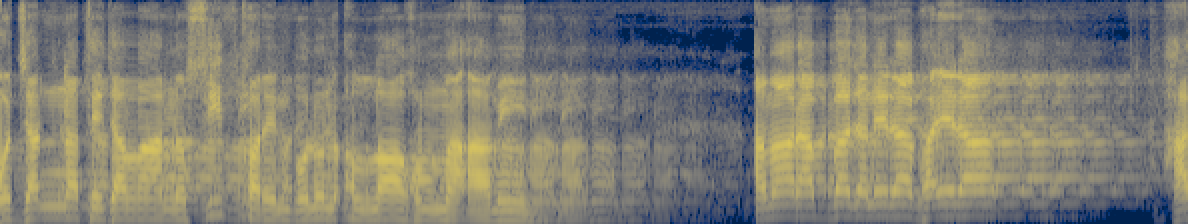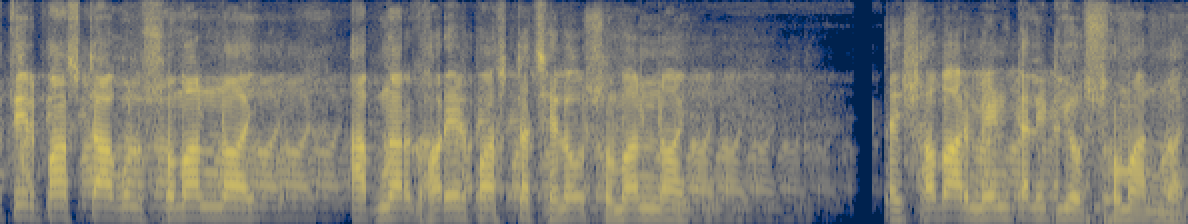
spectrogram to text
ও জান্নাতে যাওয়া নসিব করেন। বলুন আল্লাহ আমিন। আমার আব্বা জানেরা, ভাইয়েরা, হাতের পাঁচটা আগুন সমান নয়, আপনার ঘরের পাঁচটা ছেলেও সমান নয়, তাই সবার মেন্টালিটিও সমান নয়।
